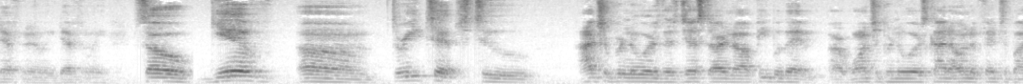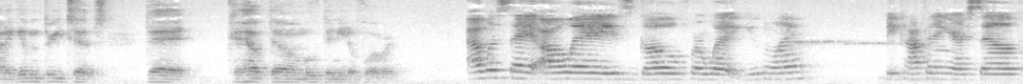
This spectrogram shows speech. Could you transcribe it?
Definitely, definitely. So, give um, three tips to entrepreneurs that's just starting off, people that are entrepreneurs, kind of on the fence about it. Give them three tips that could help them move the needle forward. I would say always go for what you want. Be confident in yourself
